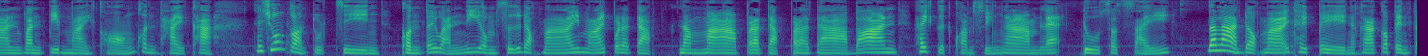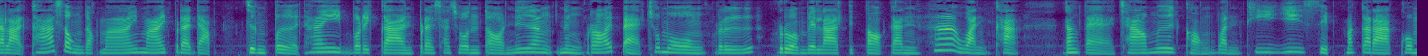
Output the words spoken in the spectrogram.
านต์วันปีใหม่ของคนไทยค่ะ ในช่วงก่อนตรุษจีน คนไต้หวันนิยมซื้อดอกไม้ไม้ประดับนำมาประดับประดาบ้านให้เกิดความสวยงามและดูสดใส ตลาดดอกไม้ไทเปนะคะ ก็เป็นตลาดค้าส่งดอกไม้ไม้ประดับ จึงเปิดให้บริการประชาชนต่อเนื่อง 108 ชั่วโมง หรือรวมเวลาติดต่อกัน 5 วันค่ะ ตั้งแต่เช้ามืดของวันที่ 20 มกราคม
